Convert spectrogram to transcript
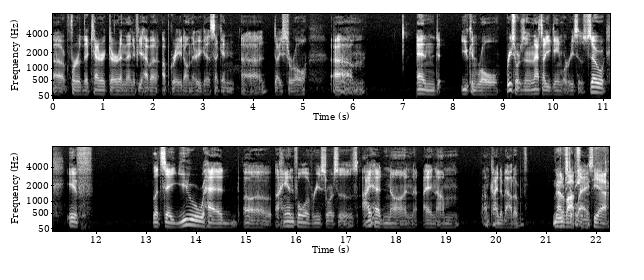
uh, for the character, and then if you have an upgrade on there, you get a second uh, dice to roll. Um, and you can roll resources, and that's how you gain more resources. So if let's say you had uh, a handful of resources, I had none, and I'm I'm kind of out of Out of to play. options, yeah.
